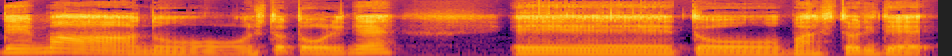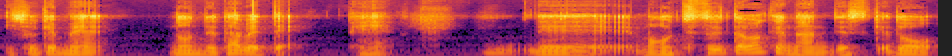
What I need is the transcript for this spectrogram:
で、まあ、あの、一通りね、えーと、まあ一人で一生懸命飲んで食べて、で、まあ落ち着いたわけなんですけど、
